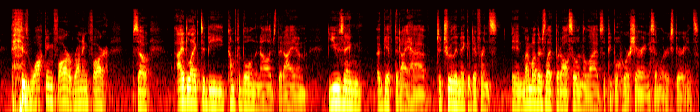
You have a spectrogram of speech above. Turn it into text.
is walking far running far so I'd like to be comfortable in the knowledge that I am using a gift that I have to truly make a difference in my mother's life but also in the lives of people who are sharing a similar experience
